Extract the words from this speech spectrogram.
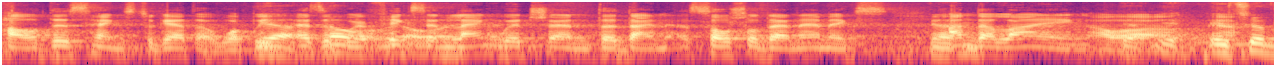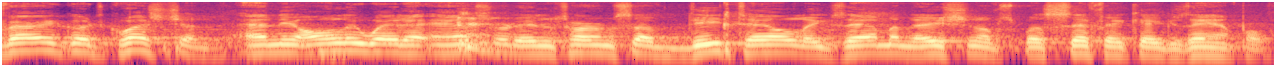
how this hangs together, what we, yeah. as it no, were, fix no, in language and the social dynamics underlying our... It's a very good question, and the only way to answer it in terms of detailed examination of specific examples.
